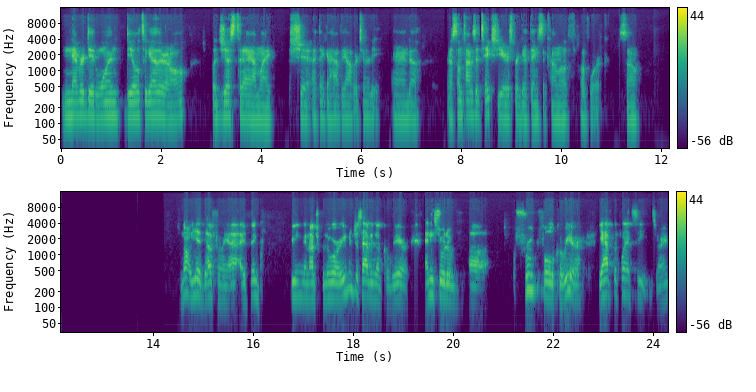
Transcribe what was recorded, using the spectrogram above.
never did one deal together at all. But just today, I'm like, shit, I think I have the opportunity, and uh, know, sometimes it takes years for good things to come of, of work. So. No, yeah, definitely. I, I think being an entrepreneur, even just having a career, any sort of uh, fruitful career, you have to plant seeds, right?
